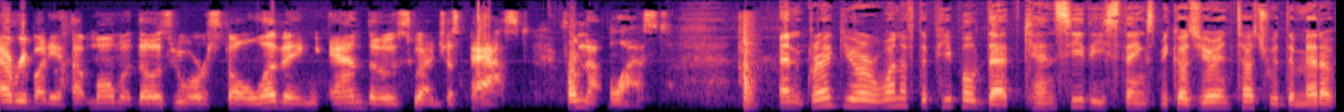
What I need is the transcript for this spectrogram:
everybody at that moment those who were still living and those who had just passed from that blast. And Greg, you're one of the people that can see these things because you're in touch with the meta,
